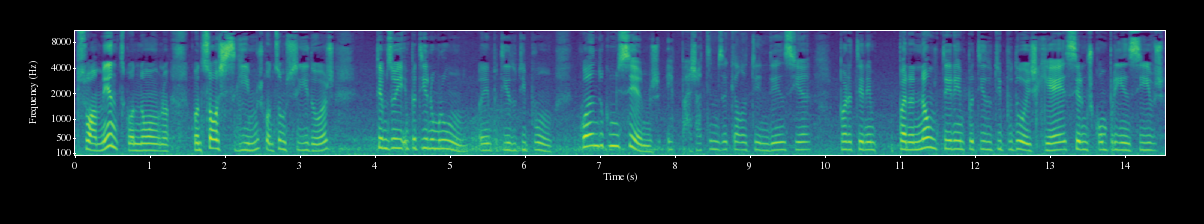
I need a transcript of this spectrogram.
pessoalmente, quando, não, não, quando só as seguimos, quando somos seguidores, temos a empatia número 1, um, a empatia do tipo 1. Um. Quando conhecemos, epá, já temos aquela tendência para, ter, para não ter empatia do tipo 2, que é sermos compreensivos,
